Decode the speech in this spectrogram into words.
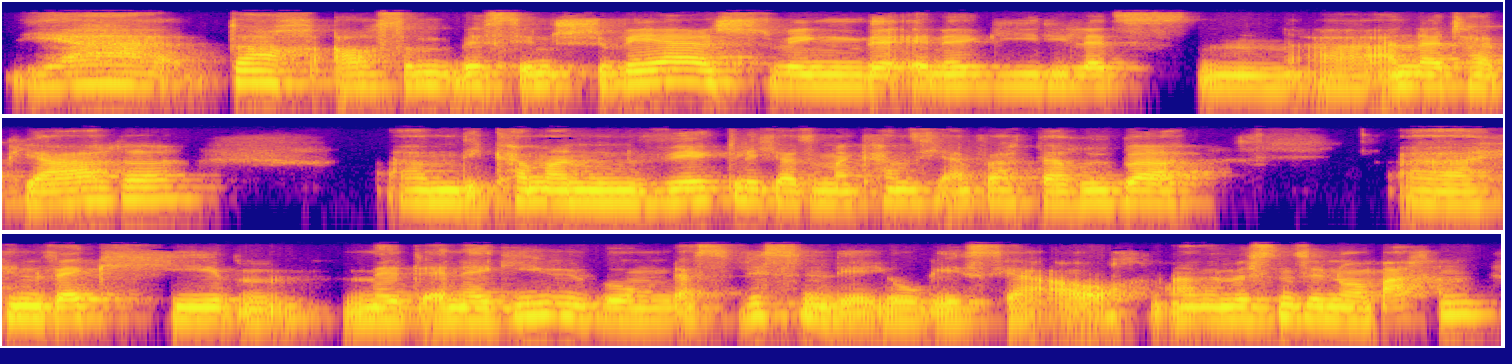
ja, doch auch so ein bisschen schwer schwingende Energie die letzten äh, anderthalb Jahre. Ähm, die kann man wirklich, also man kann sich einfach darüber äh, hinwegheben mit Energieübungen. Das wissen wir Yogis ja auch. Wir müssen sie nur machen.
